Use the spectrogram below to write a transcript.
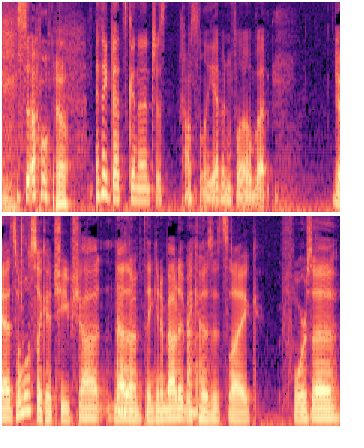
so Yeah. I think that's gonna just constantly ebb and flow. But Yeah, it's almost like a cheap shot now that Uh-huh. I'm thinking about it Uh-huh. because it's like Forza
